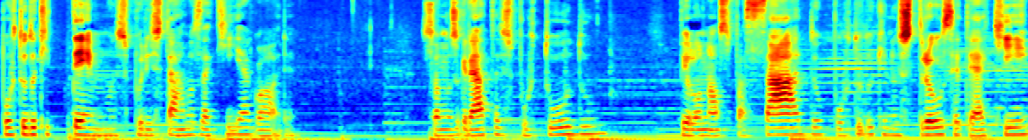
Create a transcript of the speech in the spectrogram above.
por tudo que temos, por estarmos aqui agora. Somos gratas por tudo, pelo nosso passado, por tudo que nos trouxe até aqui.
